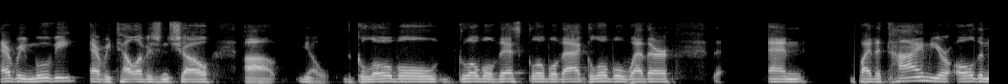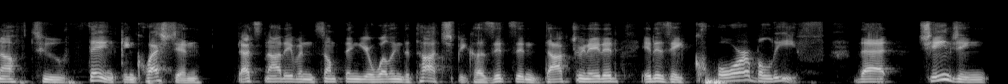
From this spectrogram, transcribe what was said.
Every movie, every television show, uh, you know, global, global this, global that, global weather, and by the time you're old enough to think and question, that's not even something you're willing to touch because it's indoctrinated. It is a core belief that changing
